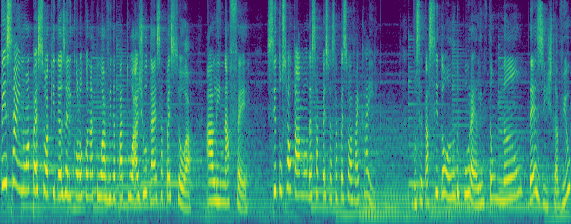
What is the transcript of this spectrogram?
pensa em uma pessoa que Deus ele colocou na tua vida para tu ajudar essa pessoa ali na fé. Se tu soltar a mão dessa pessoa, essa pessoa vai cair. Você está se doando por ela, então não desista, viu?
